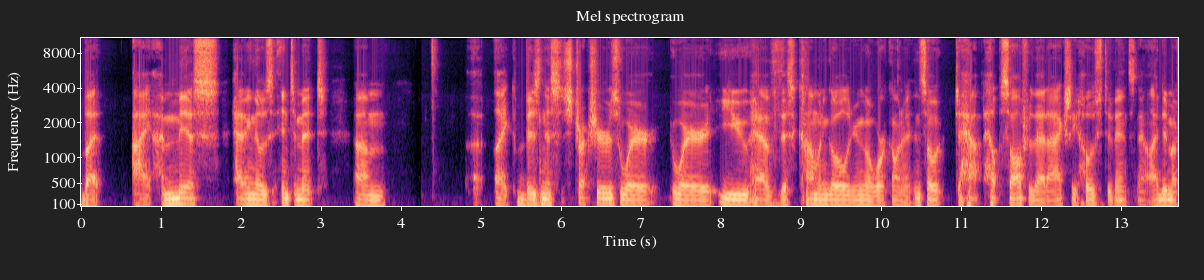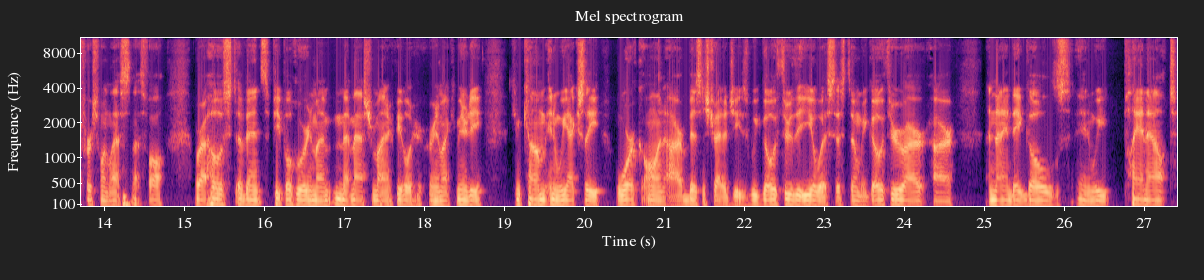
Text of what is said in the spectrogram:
but I, I miss having those intimate um, like business structures where where you have this common goal and you're going to work on it. And so to ha- help solve for that, I actually host events now. I did my first one last last fall, where I host events. People who are in my mastermind, people who are in my community, can come and we actually work on our business strategies. We go through the EOS system. We go through our our nine day goals, and we plan out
